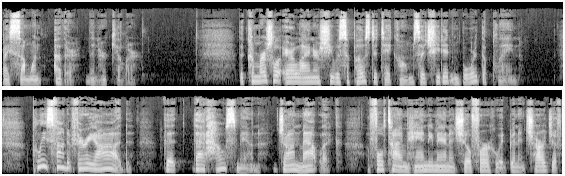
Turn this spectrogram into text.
by someone other than her killer. The commercial airliner she was supposed to take home said she didn't board the plane. Police found it very odd that that houseman, John Matlick, a full time handyman and chauffeur who had been in charge of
